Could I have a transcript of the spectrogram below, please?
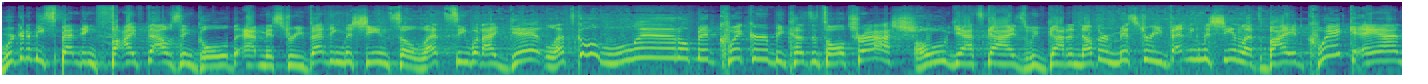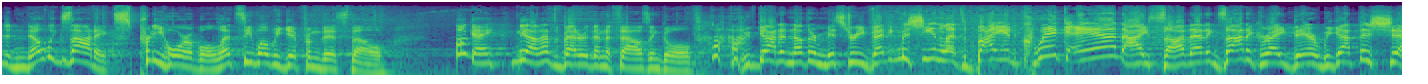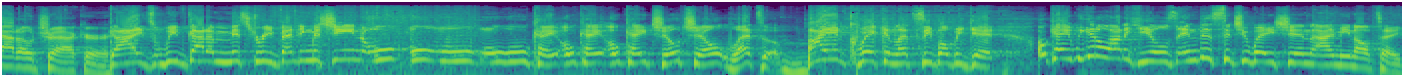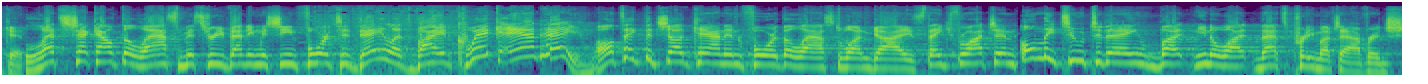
We're going to be spending 5,000 gold at mystery vending machine. So let's see what I get. Let's go a little bit quicker because it's all trash. Oh, yes, guys. We've got another mystery vending machine. Let's buy it quick and no exotics. Pretty horrible. Let's see what we get from this, though. Okay, yeah, that's better than a thousand gold. We've got another mystery vending machine. Let's buy it quick. And I saw that exotic right there. We got the shadow tracker. Guys, we've got a mystery vending machine. Ooh, ooh, ooh, okay, okay, okay. Chill, chill. Let's buy it quick and let's see what we get. Okay, we get a lot of heals. In this situation, I mean, I'll take it. Let's check out the last mystery vending machine for today. Let's buy it quick. And hey, I'll take the chug cannon for the last one, guys. Thank you for watching. Only two today, but you know what? That's pretty much average.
